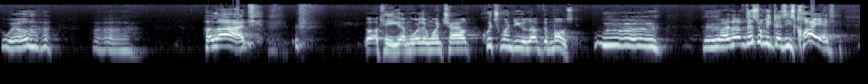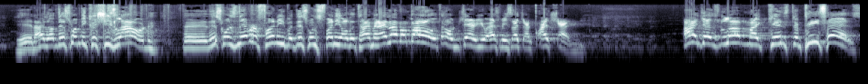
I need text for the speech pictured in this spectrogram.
Well, uh, a lot. okay, you have more than one child. Which one do you love the most? I love this one because he's quiet. And I love this one because she's loud. Uh, this one's never funny, but this one's funny all the time, and I love them both. How dare you ask me such a question? I just love my kids to pieces.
